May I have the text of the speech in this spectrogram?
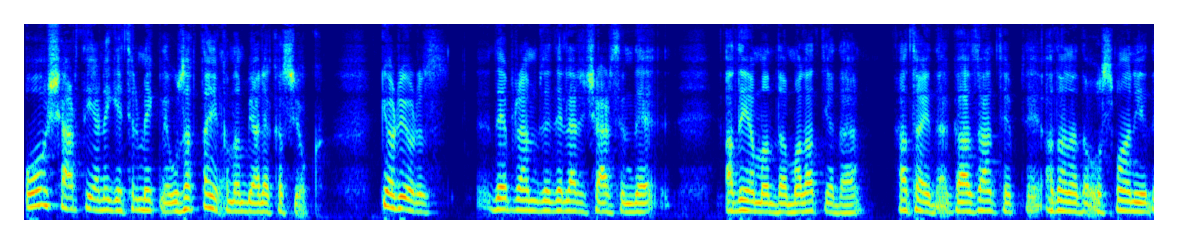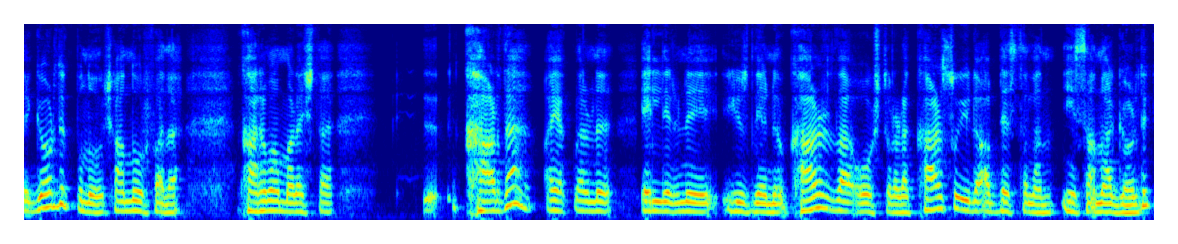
o şartı yerine getirmekle uzaktan yakından bir alakası yok. Görüyoruz depremzedeler içerisinde Adıyaman'da, Malatya'da, Hatay'da, Gaziantep'te, Adana'da, Osmaniye'de gördük bunu Şanlıurfa'da, Kahramanmaraş'ta karda ayaklarını, ellerini, yüzlerini karla oğuşturarak, kar suyuyla abdest alan insanlar gördük.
